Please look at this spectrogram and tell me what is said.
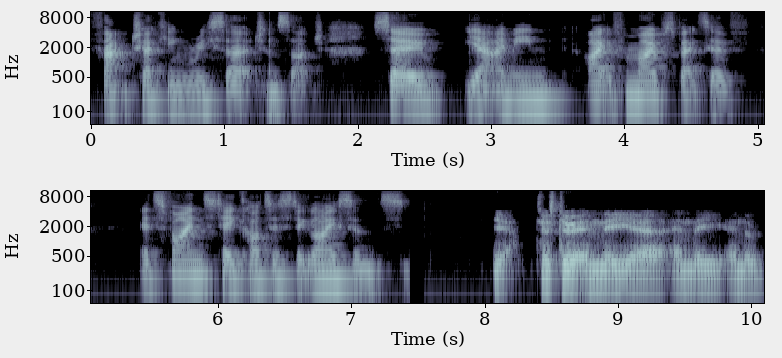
fact checking research and such. So, yeah, I mean, I, from my perspective, it's fine to take artistic license Yeah, just do it in the uh, in the in the,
